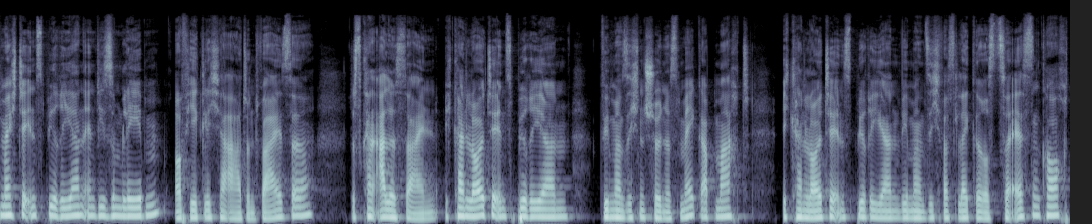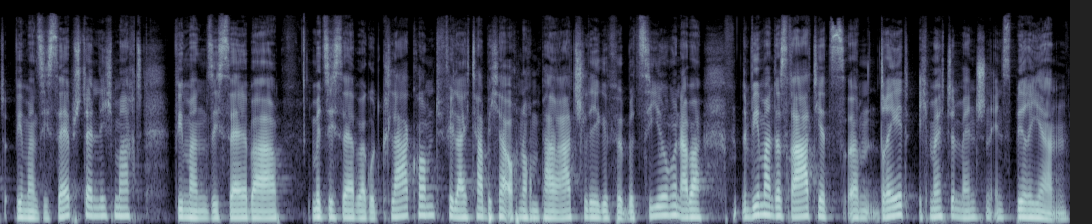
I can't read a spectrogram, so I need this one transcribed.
möchte inspirieren in diesem Leben auf jegliche Art und Weise. Das kann alles sein. Ich kann Leute inspirieren, wie man sich ein schönes Make-up macht. Ich kann Leute inspirieren, wie man sich was Leckeres zu essen kocht, wie man sich selbstständig macht, wie man sich selber mit sich selber gut klarkommt. Vielleicht habe ich ja auch noch ein paar Ratschläge für Beziehungen, aber wie man das Rad jetzt ähm, dreht, ich möchte Menschen inspirieren.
